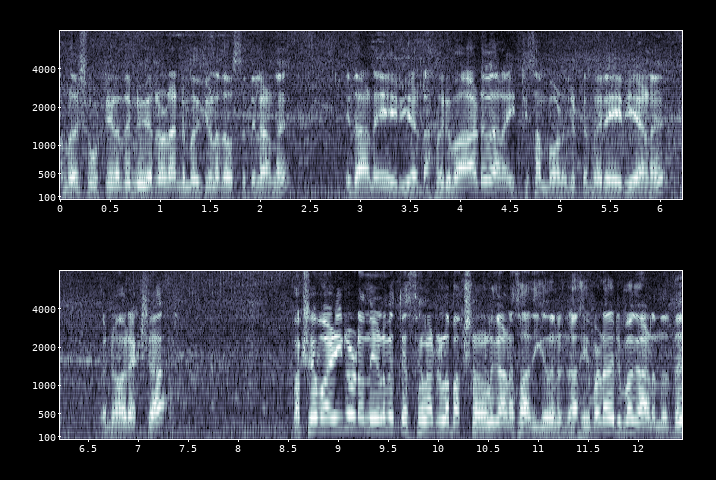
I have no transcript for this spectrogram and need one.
നമ്മൾ ഷൂട്ട് ചെയ്യുന്നത് ന്യൂ ഇയറിനോട് അനുബന്ധിച്ചുള്ള ദിവസത്തിലാണ്. ഇതാണ് ഏരിയ കേട്ടോ. ഒരുപാട് വെറൈറ്റി സംഭവങ്ങൾ കിട്ടുന്ന ഒരു ഏരിയയാണ് ആണ്. നോ രക്ഷ. പക്ഷേ വഴിയിലുടനീളം വ്യത്യസ്തങ്ങളായിട്ടുള്ള ഭക്ഷണങ്ങൾ കാണാൻ സാധിക്കുന്നുണ്ട് കേട്ടോ. ഇവിടെ വരുമ്പോൾ കാണുന്നത്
